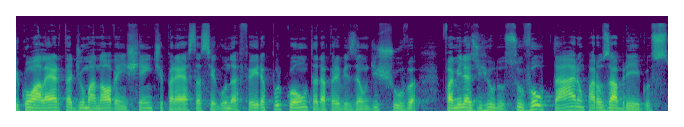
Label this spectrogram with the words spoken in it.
E com alerta de uma nova enchente para esta segunda-feira por conta da previsão de chuva, famílias de Rio do Sul voltaram para os abrigos.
